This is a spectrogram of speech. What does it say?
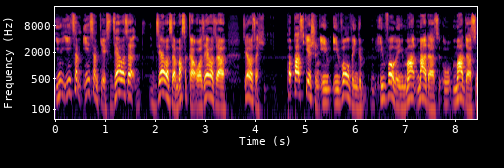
in, in some in some cases there was a there was a massacre or there was a there was a persecution in, involving involving murders murders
